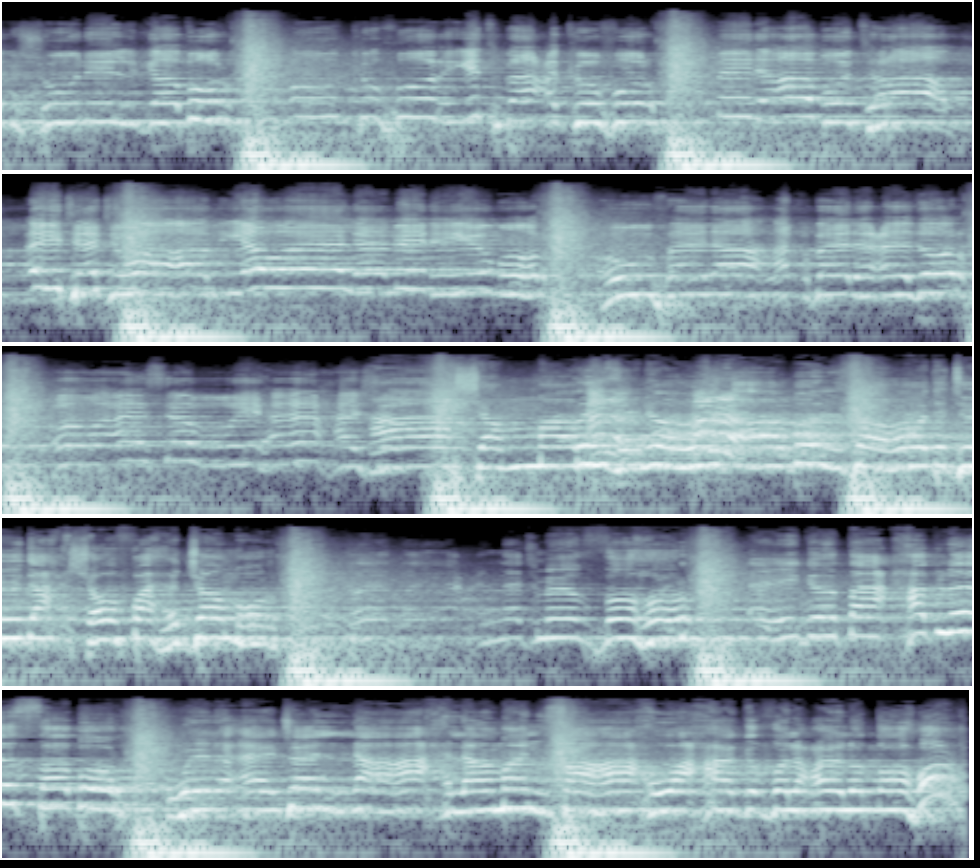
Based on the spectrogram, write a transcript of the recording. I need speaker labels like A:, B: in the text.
A: ينبشون القبر وكفر يتبع كفر. من أبو تراب إجا جواب يا ويل من يمر. هو فلا أقبل عذر واسويها حشر.
B: شمر ذنوب أبو الزود جدح شوفه جمر. نجم الظهر. يقطع حبل الصبر والأجل أحلى من صاح وحق ضلع الطهر.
